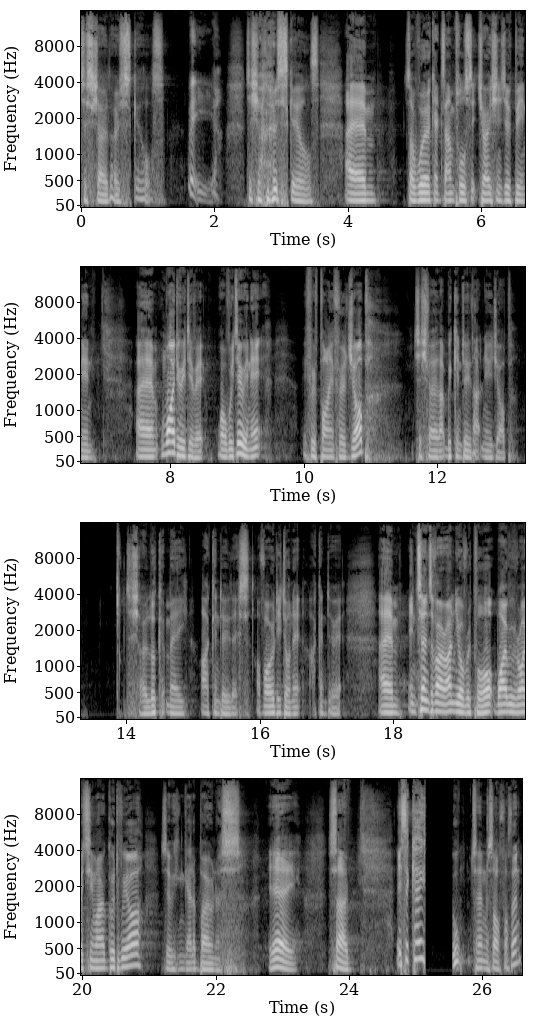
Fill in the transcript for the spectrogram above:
to show those skills. To show those skills. Um, so, work examples, situations you've been in. Um, why do we do it? Well, we're doing it if we're applying for a job to show that we can do that new job. To show, look at me, I can do this. I've already done it, I can do it. Um, in terms of our annual report, why are we writing how good we are? So we can get a bonus. Yay. So, it's a case Oh, turn myself off then.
